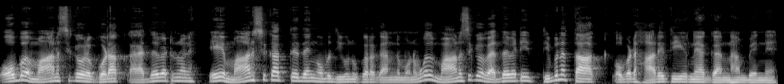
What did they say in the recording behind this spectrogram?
ඔබ මානසිකවල ගොඩක් ඇද වැටුනනේ ඒ මානසිකත්වය දැන් ඔබ දියුණු කරගන්න මොන? මොකද මානසික වැද වැටි තිබෙන තාක් ඔබට හරි තීරණයක් ගන්න හම්බෙන්නේ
